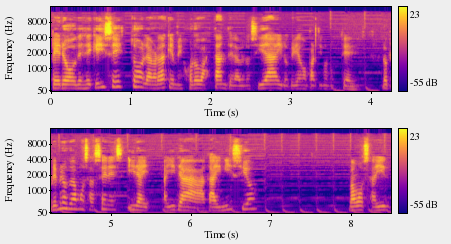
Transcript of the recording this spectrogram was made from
pero desde que hice esto, la verdad que mejoró bastante la velocidad y lo quería compartir con ustedes. Lo primero que vamos a hacer es ir a, ir a acá a inicio. Vamos a ir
